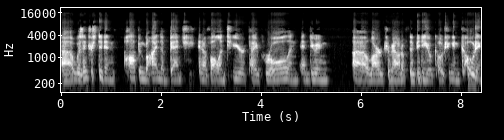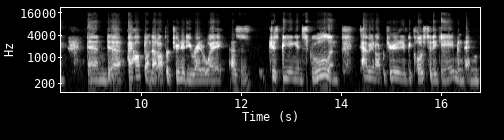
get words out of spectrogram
uh, was interested in hopping behind the bench in a volunteer type role and, and doing a large amount of the video coaching and coding. And uh, I hopped on that opportunity right away as just being in school and having an opportunity to be close to the game and, and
